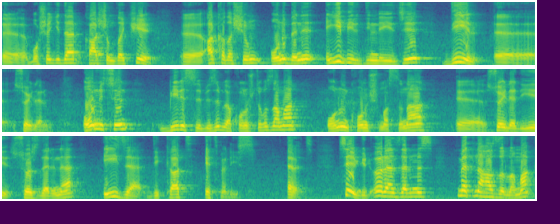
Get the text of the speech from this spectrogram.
e, boşa gider. Karşımdaki e, arkadaşım onu beni iyi bir dinleyici değil e, söylerim. Onun için birisi bizimle konuştuğu zaman onun konuşmasına, e, söylediği sözlerine iyice dikkat etmeliyiz. Evet, sevgili öğrencilerimiz metni hazırlamak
